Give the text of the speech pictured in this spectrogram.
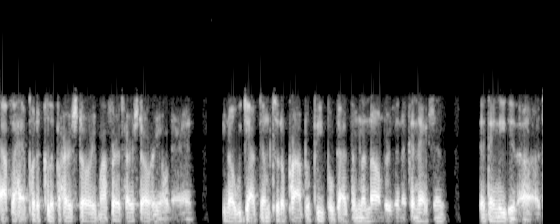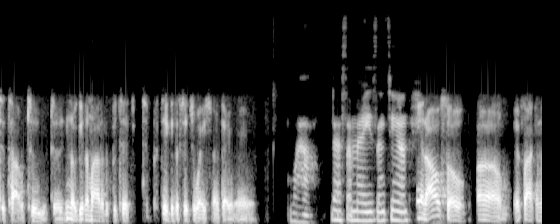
after I had put a clip of her story, my first her story on there, and you know, we got them to the proper people, got them the numbers and the connections that they needed uh, to talk to, to you know, get them out of the particular situation that they were in. Wow. That's amazing, Tim. And also, um, if I can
